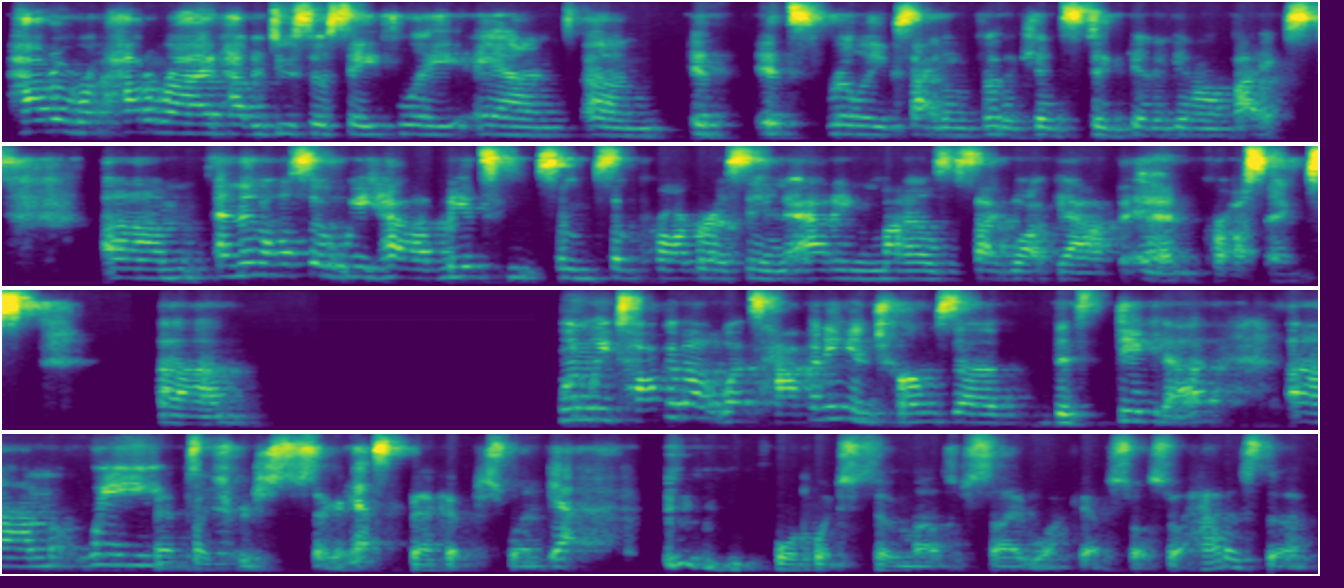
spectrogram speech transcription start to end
how to how to ride, how to do so safely, and um, it, it's really exciting for the kids to get to get on bikes. Um, and then also we have made some, some, some, progress in adding miles of sidewalk gap and crossings. Um, when we talk about what's happening in terms of the data, um, we- That place for just a second. Yes. Back up just one. Yeah. 4.7 miles of sidewalk gap. So, so how does the,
